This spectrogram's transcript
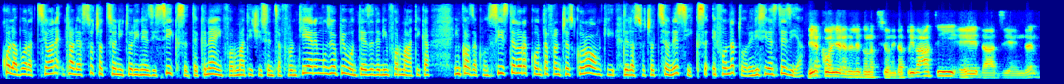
collaborazione tra le associazioni torinesi SIX, Tecne, Informatici Senza Frontiere e Museo Piemontese dell'Informatica. In cosa consiste lo racconta Francesco Ronchi dell'associazione SIX e fondatore di Sinestesia. Di raccogliere delle donazioni da privati e da aziende,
